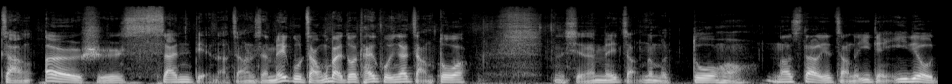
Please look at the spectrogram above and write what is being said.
涨二十三点了，涨二十三，美股涨五百多，台股应该涨多。那显然没涨那么多哈。纳斯达克也涨了一点一六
